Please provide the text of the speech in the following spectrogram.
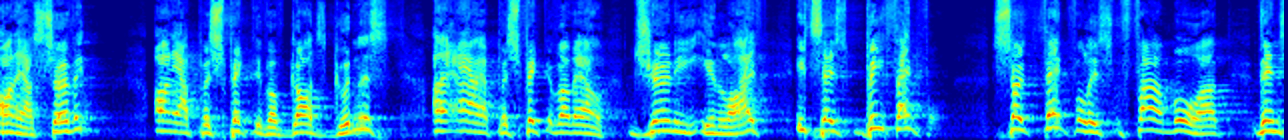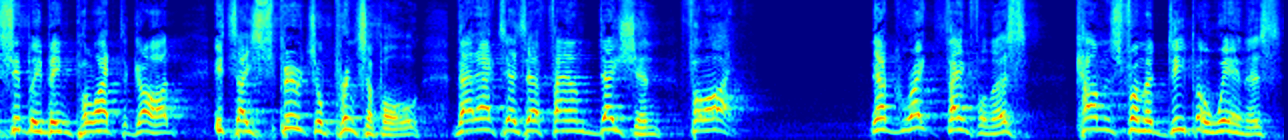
on our serving, on our perspective of God's goodness, uh, our perspective of our journey in life. It says, be thankful. So thankful is far more than simply being polite to God. It's a spiritual principle that acts as a foundation for life. Now, great thankfulness comes from a deep awareness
